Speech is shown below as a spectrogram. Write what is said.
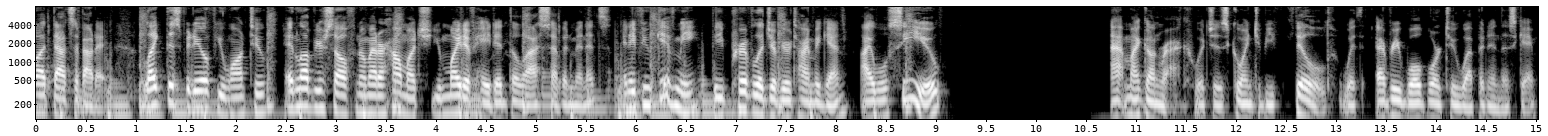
but that's about it. Like this video if you want to, and love yourself no matter how much you might have hated the last seven minutes. And if you give me the privilege of your time again, I will see you at my gun rack, which is going to be filled with every World War II weapon in this game,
